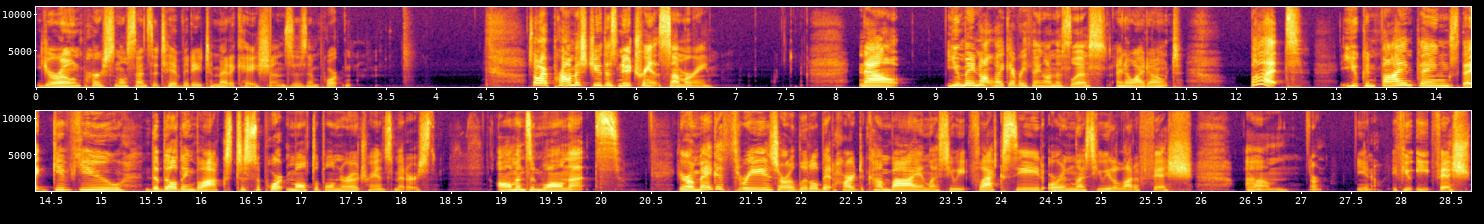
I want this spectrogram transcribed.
your own personal sensitivity to medications is important. So, I promised you this nutrient summary. Now, you may not like everything on this list. I know I don't. But you can find things that give you the building blocks to support multiple neurotransmitters. Almonds and walnuts. Your omega 3s are a little bit hard to come by unless you eat flaxseed or unless you eat a lot of fish, um, you know, if you eat fish.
